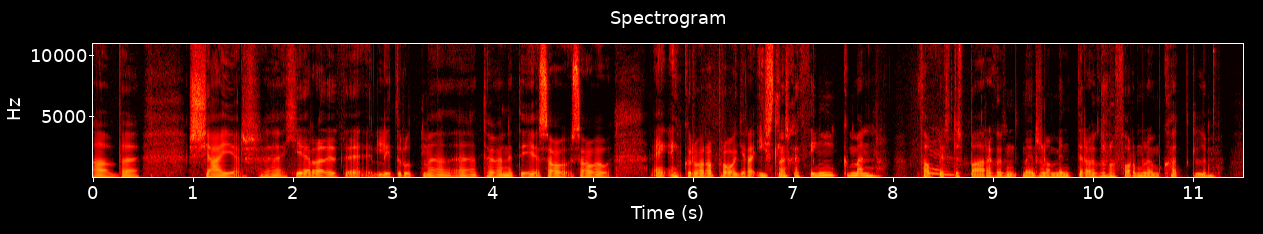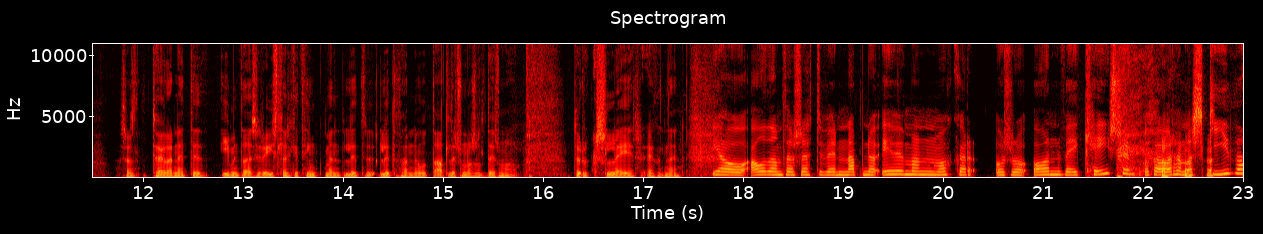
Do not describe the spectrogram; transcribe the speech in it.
að uh, Shire, uh, hér að þið uh, lítur út með tauganetti. Ég sá, sá ein, einhver var að prófa að gera íslenska þingmenn þá byrtust bara myndir af einhvern svona formulegum köllum. Semst tauganettið ímyndaði sér íslenski þingmenn litu, litu þannig út, allir svona svolítið svona durgsleir einhvern veginn. Já, áðan þá settum við nafn á yfirmannum okkar og svo on vacation og þá var hann að skýða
